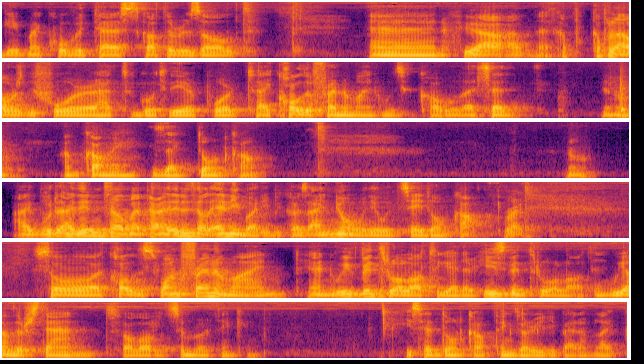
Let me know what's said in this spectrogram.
gave my COVID test, got the result, and a few hours, a couple hours before I had to go to the airport, I called a friend of mine who's in Kabul. I said, you know, I'm coming. He's like, don't come. No, I would. I didn't tell my parents. I didn't tell anybody because I know they would say, don't come. Right. So I called this one friend of mine, and we've been through a lot together. He's been through a lot, and we understand so a lot of similar thinking. He said, "Don't come. Things are really bad." I'm like,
